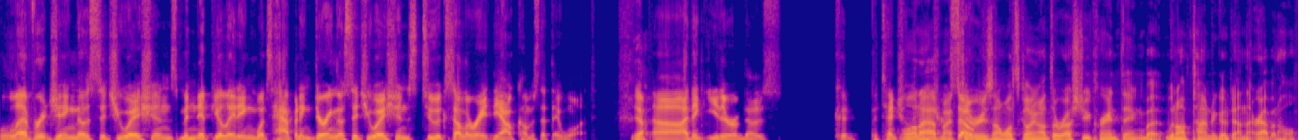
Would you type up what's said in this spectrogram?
leveraging those situations, manipulating what's happening during those situations to accelerate the outcomes that they want. Yeah, uh, I think either of those could potentially. Well, and I have true. my so, theories on what's going on with the Russia Ukraine thing, but we don't have time to go down that rabbit hole.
